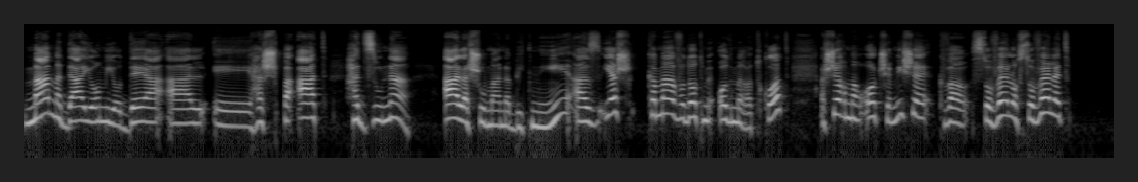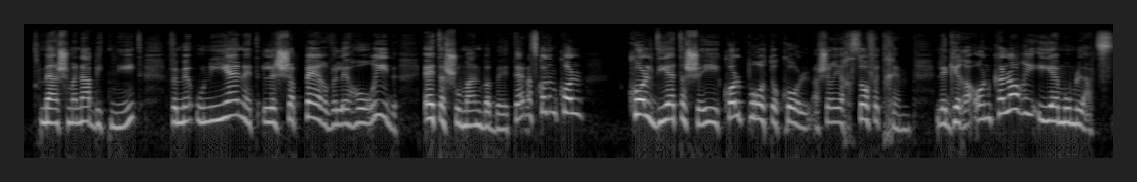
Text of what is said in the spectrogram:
מה המדע היום יודע על אה, השפעת התזונה על השומן הבטני? אז יש כמה עבודות מאוד מרתקות, אשר מראות שמי שכבר סובל או סובלת מהשמנה בטנית ומעוניינת לשפר ולהוריד את השומן בבטן, אז קודם כל כל דיאטה שהיא, כל פרוטוקול אשר יחשוף אתכם לגירעון קלורי יהיה מומלץ.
